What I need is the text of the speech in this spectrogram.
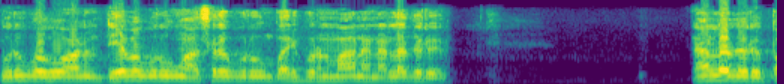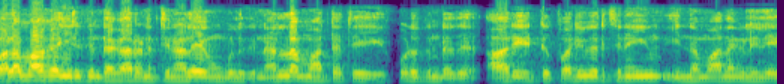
குரு பகவானும் தேவகுருவும் அசுரகுருவும் பரிபூர்ணமான நல்லதொரு நல்லதொரு பலமாக இருக்கின்ற காரணத்தினாலே உங்களுக்கு நல்ல மாற்றத்தை கொடுக்கின்றது. ஆறு எட்டு பரிவர்த்தனையும் இந்த மாதங்களிலே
